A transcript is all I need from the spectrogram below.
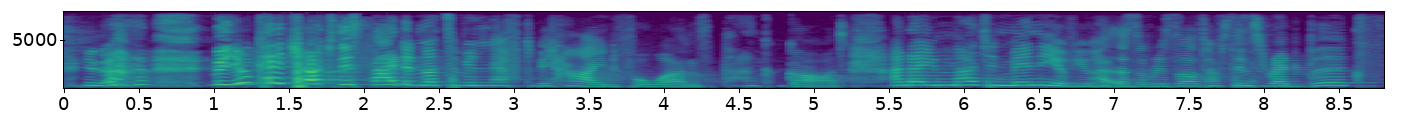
You know, the UK church decided not to be left behind for once, thank God. And I imagine many of you, as a result, have since read books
